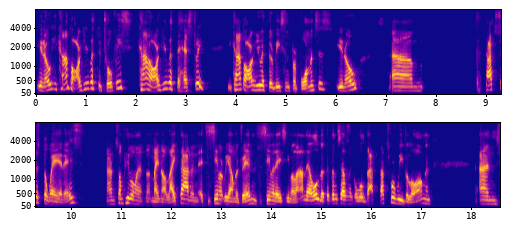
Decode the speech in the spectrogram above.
You know, you can't argue with the trophies. You can't argue with the history. You can't argue with the recent performances. You know, um, that's just the way it is. And some people might not, might not like that. And it's the same at Real Madrid and it's the same at AC Milan. They all look at themselves and go, "Well, that that's where we belong." And and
